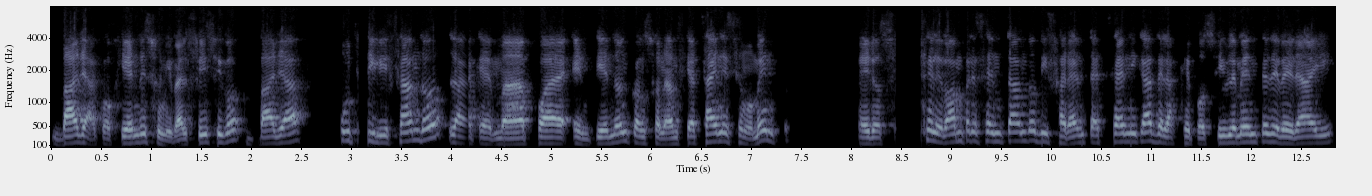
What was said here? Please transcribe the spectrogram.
vaya cogiendo y su nivel físico vaya utilizando la que más pues, entiendo en consonancia está en ese momento. Pero se le van presentando diferentes técnicas de las que posiblemente deberá ir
